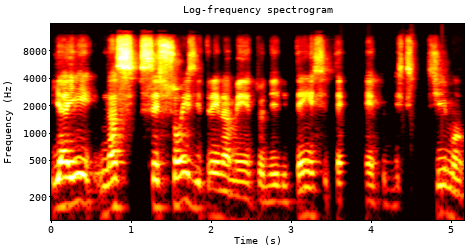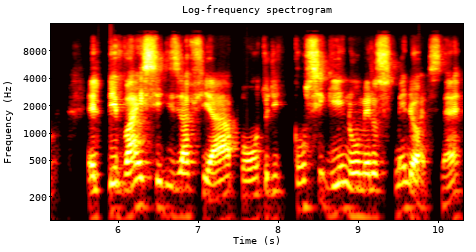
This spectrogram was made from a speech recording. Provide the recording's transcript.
E aí, nas sessões de treinamento, onde ele tem esse tempo de estímulo, ele vai se desafiar a ponto de conseguir números melhores, né?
